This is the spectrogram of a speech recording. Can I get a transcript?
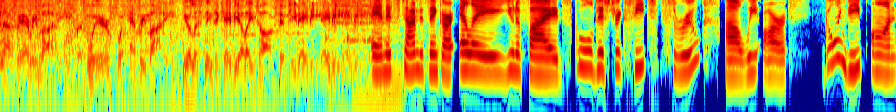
We're not for everybody, but we're for everybody. You're listening to KBLA Talk 1580. 80. And it's time to think our LA Unified School District seats through. Uh, we are going deep on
